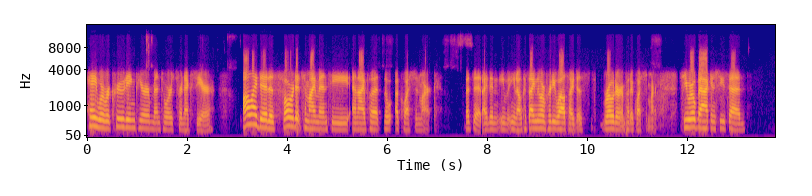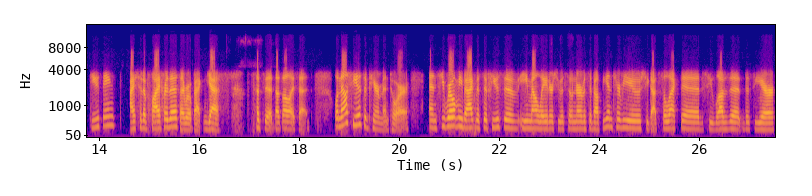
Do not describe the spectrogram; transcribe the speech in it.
hey, we're recruiting peer mentors for next year. All I did is forward it to my mentee and I put the, a question mark. That's it. I didn't even, you know, because I knew her pretty well, so I just wrote her and put a question mark. She wrote back and she said, Do you think I should apply for this? I wrote back, Yes. That's it. That's all I said. Well, now she is a peer mentor. And she wrote me back this effusive email later. She was so nervous about the interview. She got selected. She loves it this year.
